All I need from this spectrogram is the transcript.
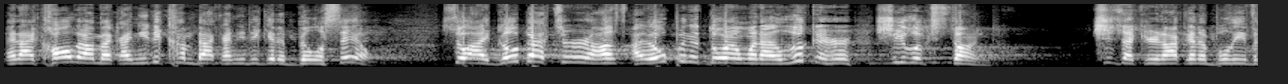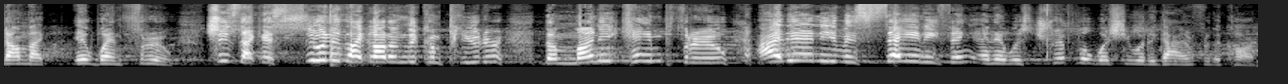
and I call her. I'm like, I need to come back. I need to get a bill of sale. So I go back to her house. I open the door and when I look at her, she looks stunned. She's like, You're not gonna believe it. I'm like, It went through. She's like, As soon as I got on the computer, the money came through. I didn't even say anything, and it was triple what she would have gotten for the car.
